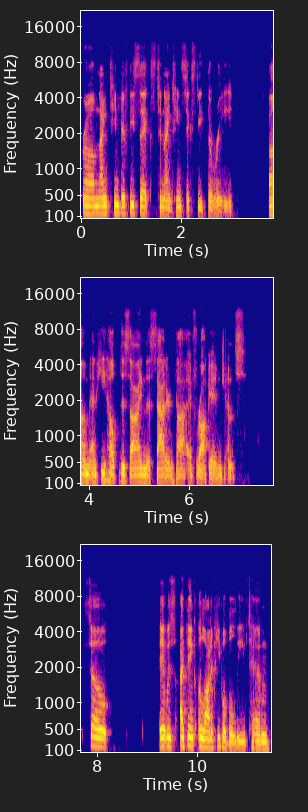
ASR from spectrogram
from 1956 to 1963 um, and he helped design the Saturn V rocket engines. So it was, I think, a lot of people believed him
